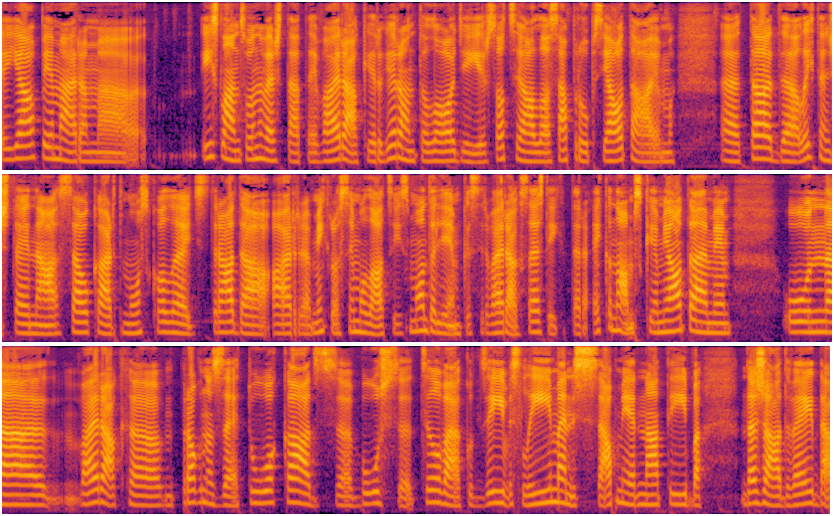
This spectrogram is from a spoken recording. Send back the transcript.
ja, piemēram, Īslandes Universitātē vairāk ir gerontoloģija, ir sociālās aprūpas jautājumi. Eh, tad eh, Liechtensteinā savukārt mūsu kolēģi strādā ar mikrosimulācijas modeļiem, kas ir vairāk saistīti ar ekonomiskiem jautājumiem. Un uh, vairāk uh, prognozē to, kāds uh, būs cilvēku dzīves līmenis, apmierinātība, dažāda veida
